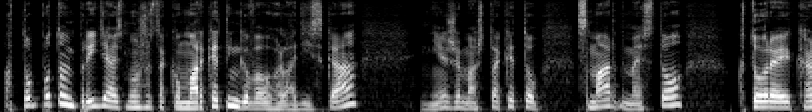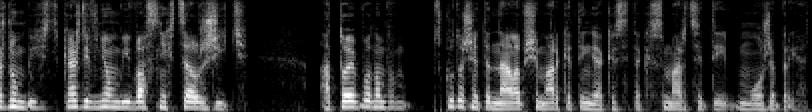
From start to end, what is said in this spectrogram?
A to potom príde aj z možno takého marketingového hľadiska, nie? Že máš takéto smart mesto, ktoré každom by, každý v ňom by vlastne chcel žiť. A to je potom skutočne ten najlepší marketing, aké si tak Smart City môže prijať.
